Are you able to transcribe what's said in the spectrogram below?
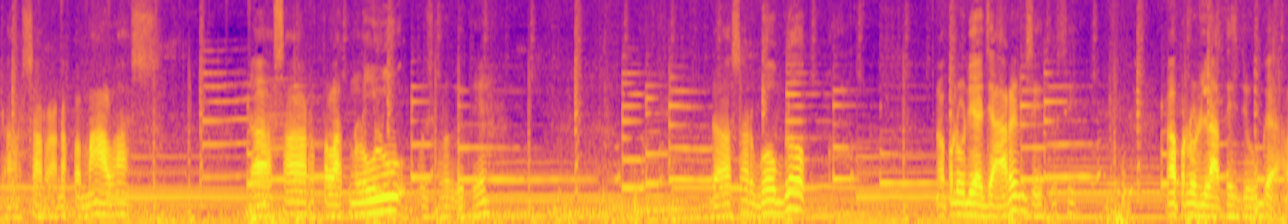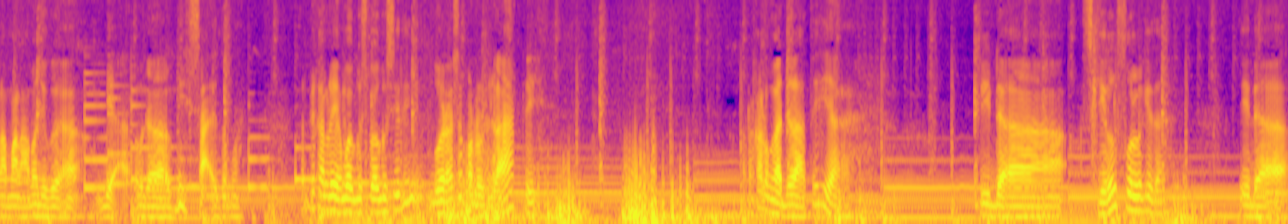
Dasar anak pemalas dasar telat melulu misalnya gitu ya dasar goblok. Nggak perlu diajarin sih itu sih. Nggak perlu dilatih juga. Lama-lama juga ya, udah bisa itu mah. Tapi kalau yang bagus-bagus ini gue rasa perlu dilatih. Karena kalau nggak dilatih ya tidak skillful kita. Tidak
